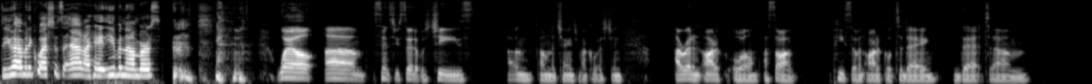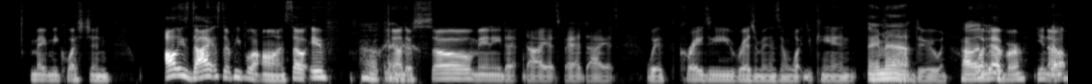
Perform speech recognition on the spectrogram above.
do you have any questions to add? I hate even numbers. well, um, since you said it was cheese, I'm, I'm gonna change my question. I read an article. Well, I saw a piece of an article today that um, made me question all these diets that people are on. So if Okay. you know, there's so many di- diets, fad diets with crazy regimens and what you can and Amen. cannot do and Hallelujah. whatever, you know, Yep.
